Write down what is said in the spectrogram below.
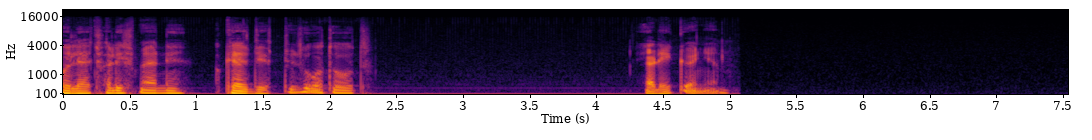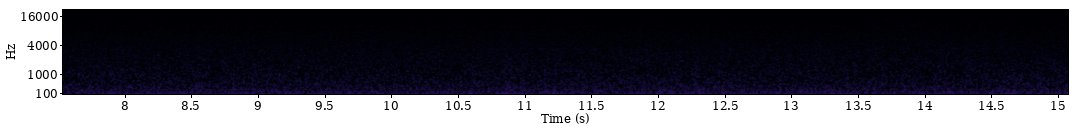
Hogy lehet felismerni a kezdő tűzoltót? Elég könnyen.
